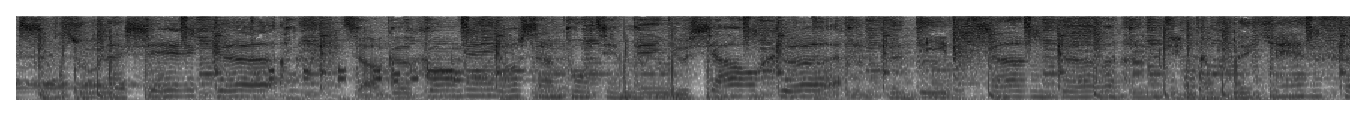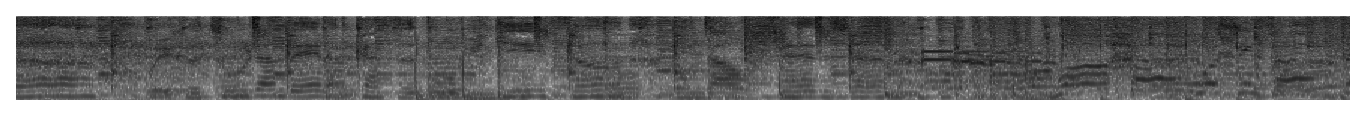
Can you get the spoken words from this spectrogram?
想出来写歌，找个后面有山坡，前面有小河，肆意的唱歌。天空的颜色，为何突然被那看似乌云一层笼罩我全身？我恨我心疼。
